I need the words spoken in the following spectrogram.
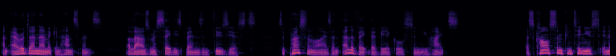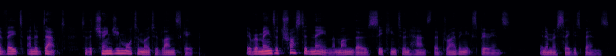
and aerodynamic enhancements, allows Mercedes-Benz enthusiasts to personalize and elevate their vehicles to new heights. As Carlsson continues to innovate and adapt to the changing automotive landscape, it remains a trusted name among those seeking to enhance their driving experience in a Mercedes-Benz.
